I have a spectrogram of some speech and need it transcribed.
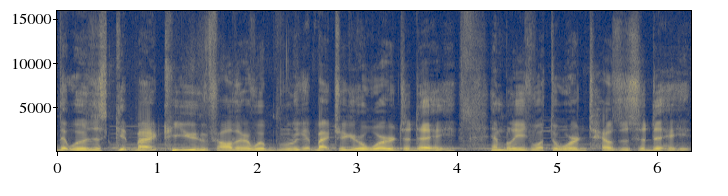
that we'll just get back to you, Father. We'll, we'll, get back to your word today and believe what the word tells us today.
